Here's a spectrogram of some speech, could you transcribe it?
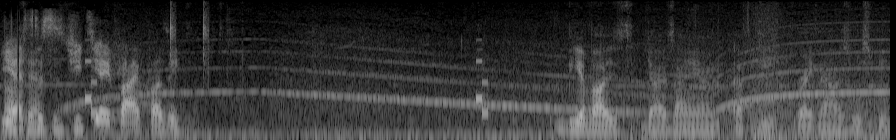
Yes, Okay. this is GTA 5, Fuzzy. Be advised, guys, I am FD right now as we speak.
